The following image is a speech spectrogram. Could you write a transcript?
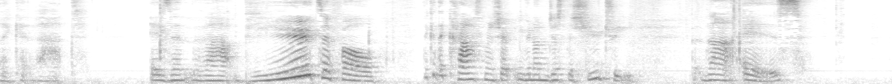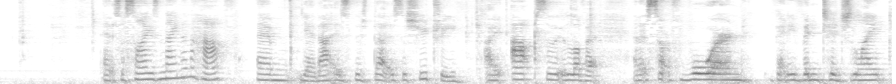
Look at that. Isn't that beautiful? Look at the craftsmanship even on just the shoe tree. But that is, it's a size nine and a half. Um, yeah, that is the that is the shoe tree. I absolutely love it, and it's sort of worn, very vintage-like,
